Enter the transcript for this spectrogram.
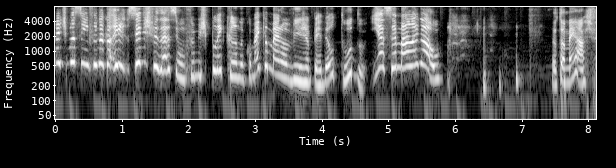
Aí, tipo assim, fica. Se eles fizessem um filme explicando como é que o Merovision perdeu tudo, ia ser mais legal. Eu também acho.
